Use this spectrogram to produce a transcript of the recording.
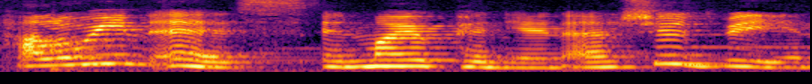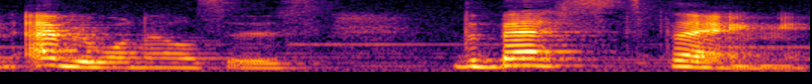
Halloween is, in my opinion, and should be in everyone else's, the best thing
